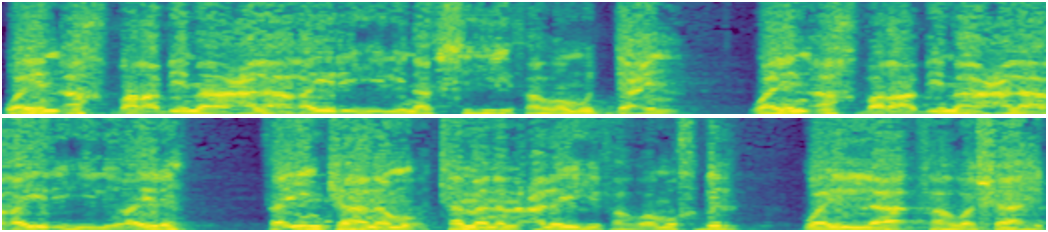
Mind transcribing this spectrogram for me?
وإن أخبر بما على غيره لنفسه فهو مدع وإن أخبر بما على غيره لغيره فإن كان مؤتمنا عليه فهو مخبر وإلا فهو شاهد.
